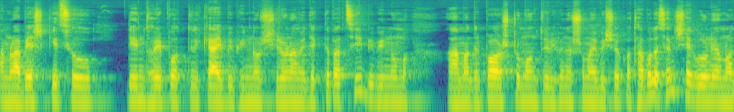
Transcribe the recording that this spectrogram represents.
আমরা বেশ কিছু দিন ধরে পত্রিকায় বিভিন্ন শিরোনামে দেখতে পাচ্ছি। বিভিন্ন আমাদের পররাষ্ট্রমন্ত্রী বিভিন্ন সময় বিষয়ে কথা বলেছেন, সেগুলো নিয়ে আমরা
